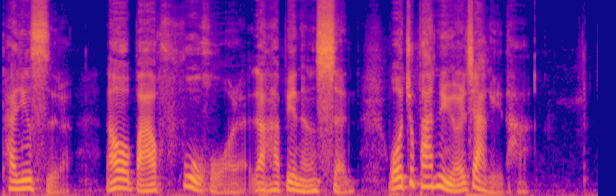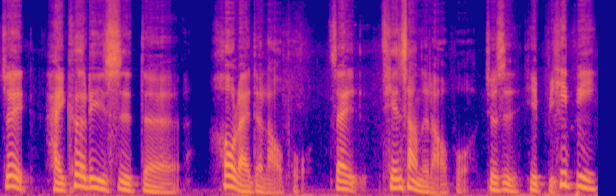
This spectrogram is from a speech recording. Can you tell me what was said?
他已经死了，然后把他复活了，让他变成神，我就把女儿嫁给他。所以海克力士的后来的老婆，在天上的老婆就是 Hebe。Hebe，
